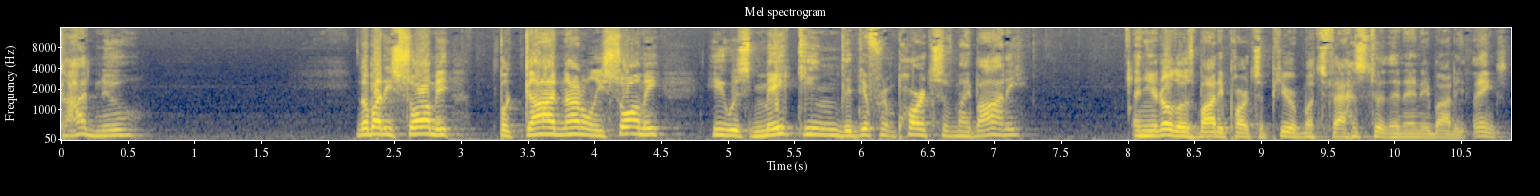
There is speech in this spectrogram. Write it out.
God knew. Nobody saw me, but God not only saw me, He was making the different parts of my body. And you know, those body parts appear much faster than anybody thinks.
